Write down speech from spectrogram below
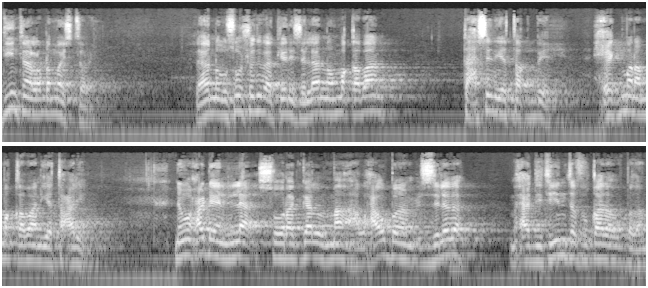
diintana la dhammaystiray lanna usuushoodii baa keenaysa lanno ma qabaan taxsiin iyo taqbiix xikmana ma qabaan iyo tacliim nin waxay dhaheen la suuragal ma ah waxaa u badan mucsilada muxadisiinta fuqahada u badan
